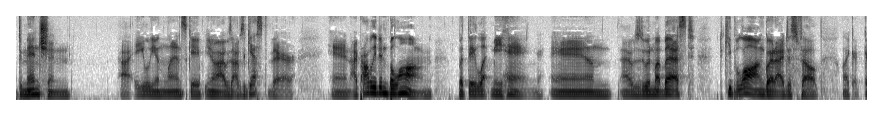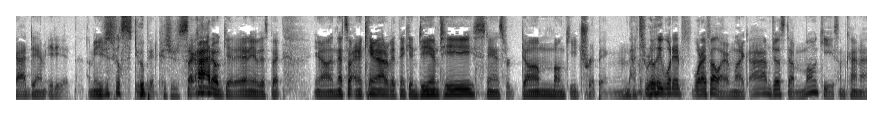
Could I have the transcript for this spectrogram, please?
dimension uh, alien landscape. You know, I was I was a guest there, and I probably didn't belong, but they let me hang, and I was doing my best to keep along, but I just felt like a goddamn idiot. I mean, you just feel stupid because you're just like, I don't get any of this, but you know, and that's and I came out of it thinking DMT stands for dumb monkey tripping. That's really what it what I felt like. I'm like, I'm just a monkey, some kind of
